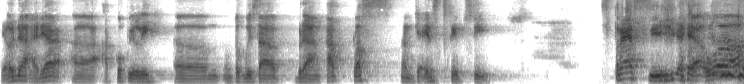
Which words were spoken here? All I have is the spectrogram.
ya udah akhirnya uh, aku pilih um, untuk bisa berangkat plus ngerjain skripsi stres sih kayak wah.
